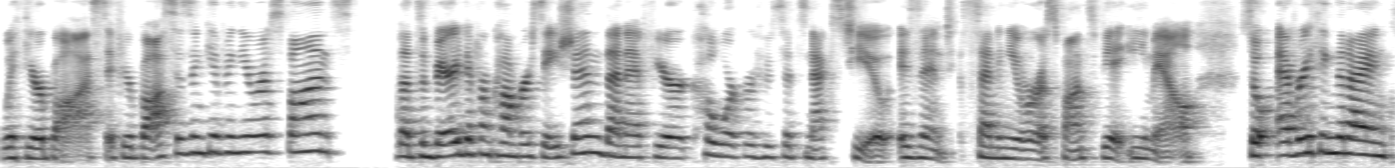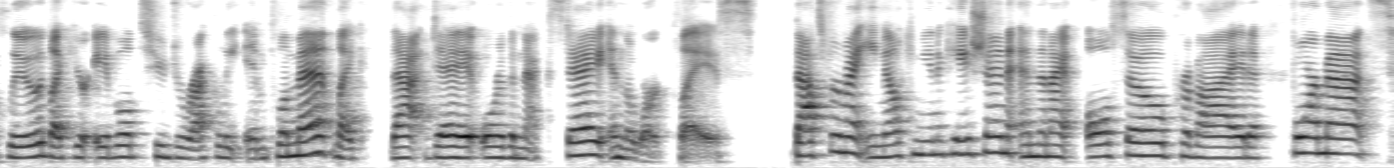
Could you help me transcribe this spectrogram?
with your boss. If your boss isn't giving you a response, that's a very different conversation than if your coworker who sits next to you isn't sending you a response via email. So everything that I include like you're able to directly implement like that day or the next day in the workplace that's for my email communication. And then I also provide formats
